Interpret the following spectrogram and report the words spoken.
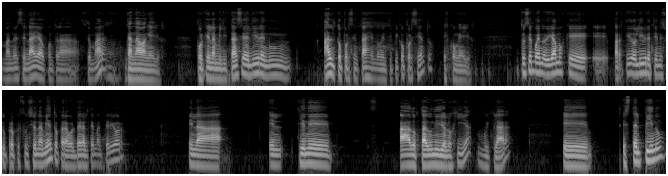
Manuel Zelaya o contra Xiomara, ganaban ellos. Porque la militancia del Libre en un alto porcentaje, noventa y pico por ciento, es con ellos. Entonces, bueno, digamos que eh, Partido Libre tiene su propio funcionamiento para volver al tema anterior. En la, tiene ha adoptado una ideología muy clara. Eh, está el PINU,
